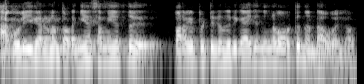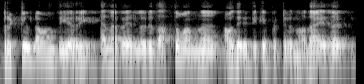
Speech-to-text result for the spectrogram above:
ആഗോളീകരണം തുടങ്ങിയ സമയത്ത് പറയപ്പെട്ടിരുന്ന ഒരു കാര്യം നിങ്ങൾ ഓർക്കുന്നുണ്ടാവുമല്ലോ. ട്രിക്കിൾ ഡൗൺ തിയറി എന്ന പേരിൽ ഒരു തത്വം അന്ന് അവതരിപ്പിക്കപ്പെട്ടിരുന്നു. അതായത്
